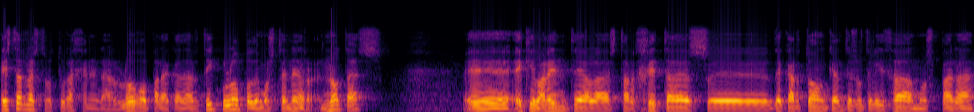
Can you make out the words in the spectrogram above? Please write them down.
Esta es la estructura general. Luego, para cada artículo podemos tener notas, eh, equivalente a las tarjetas eh, de cartón que antes utilizábamos para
